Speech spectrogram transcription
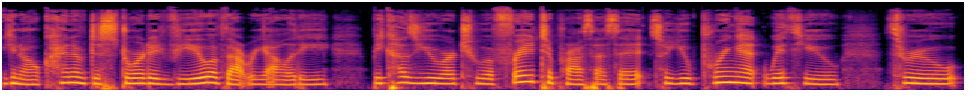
you know kind of distorted view of that reality because you are too afraid to process it. So you bring it with you through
